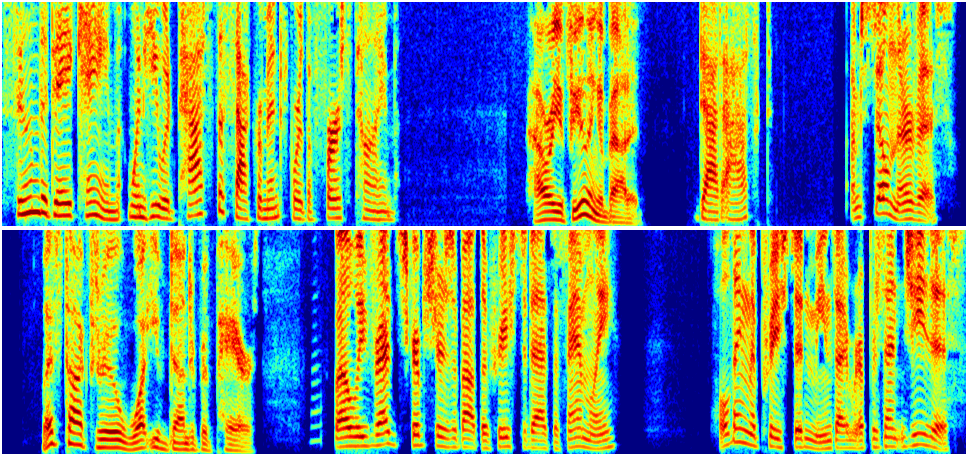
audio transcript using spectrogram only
Soon the day came when he would pass the sacrament for the first time. How are you feeling about it? Dad asked. I'm still nervous. Let's talk through what you've done to prepare. Well, we've read scriptures about the priesthood as a family. Holding the priesthood means I represent Jesus.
